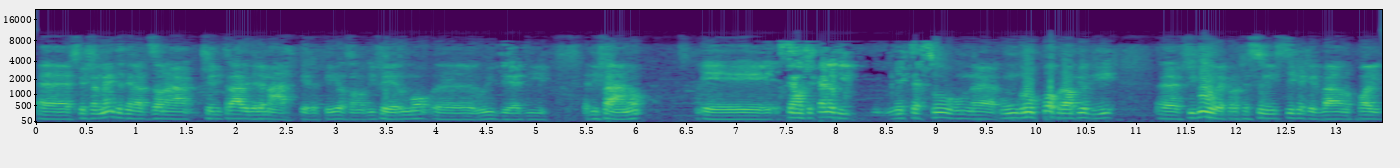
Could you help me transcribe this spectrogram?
Eh, specialmente nella zona centrale delle Marche, perché io sono di Fermo, eh, Luigi è di, è di, Fano, e stiamo cercando di mettere su un, un gruppo proprio di eh, figure professionistiche che vanno poi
